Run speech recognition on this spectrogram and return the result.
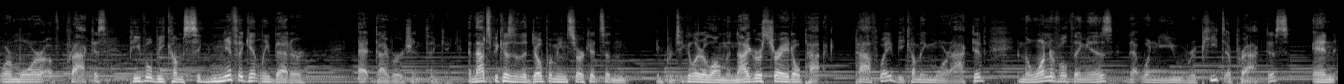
or more of practice, people become significantly better at divergent thinking. And that's because of the dopamine circuits, and in particular along the nigrostriatal path pathway becoming more active. And the wonderful thing is that when you repeat a practice and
